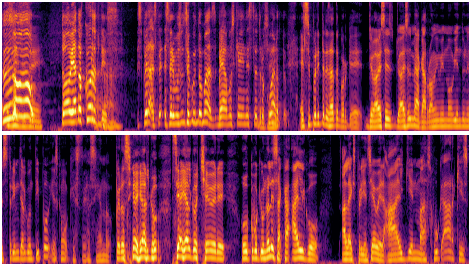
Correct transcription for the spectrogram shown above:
no, no, no, Todavía no cortes. Espera, espe- esperemos un segundo más. Veamos qué hay en este otro Sí. cuarto. Es súper interesante porque yo a veces, yo a veces me agarro a mí mismo viendo un stream de algún tipo y es como, ¿qué estoy haciendo? Pero si hay algo, si hay algo chévere o como que uno le saca algo a la experiencia de ver a alguien más jugar, que es,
